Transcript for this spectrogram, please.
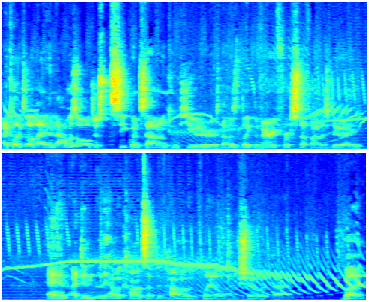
I collected all that, and that was all just sequenced out on computers. That was like the very first stuff I was doing, and I didn't really have a concept of how I would play a live show with that. But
